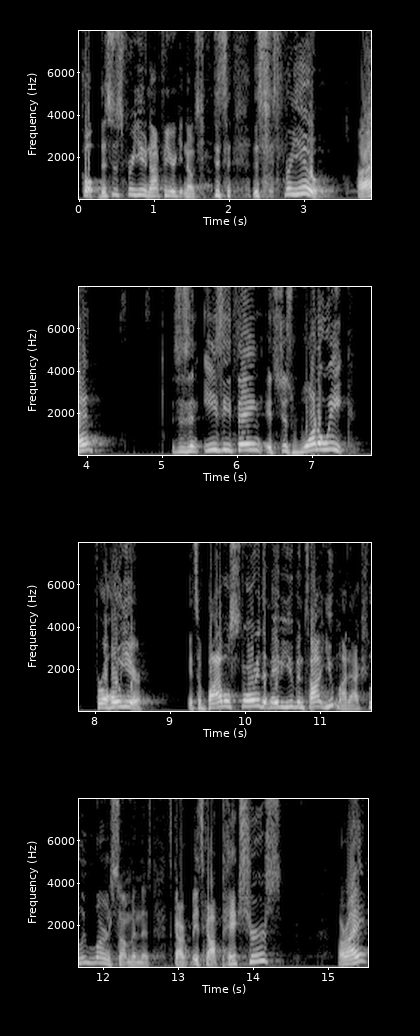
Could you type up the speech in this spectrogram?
Cool. This is for you, not for your kids. No, this, this is for you. All right? This is an easy thing. It's just one a week for a whole year. It's a Bible story that maybe you've been taught. You might actually learn something in this. It's got, it's got pictures. All right?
